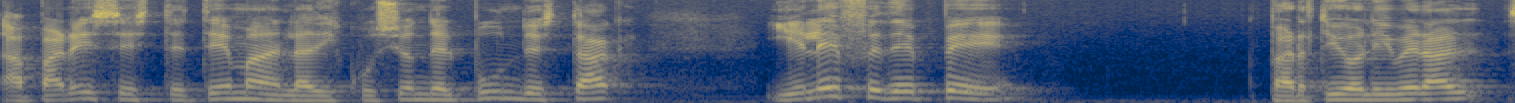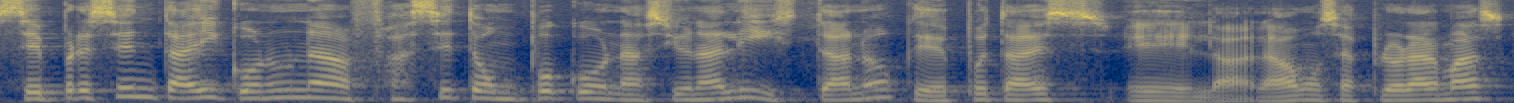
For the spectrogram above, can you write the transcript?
aparece este tema en la discusión del Bundestag y el FDP, Partido Liberal, se presenta ahí con una faceta un poco nacionalista, ¿no? que después tal vez eh, la, la vamos a explorar más,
